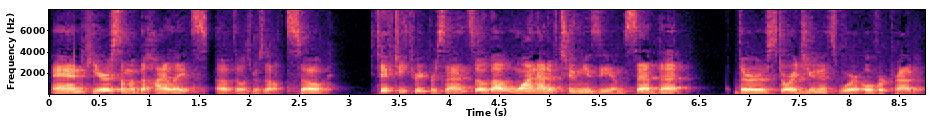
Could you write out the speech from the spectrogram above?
And here are some of the highlights of those results. So 53%, so about one out of two museums said that their storage units were overcrowded.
